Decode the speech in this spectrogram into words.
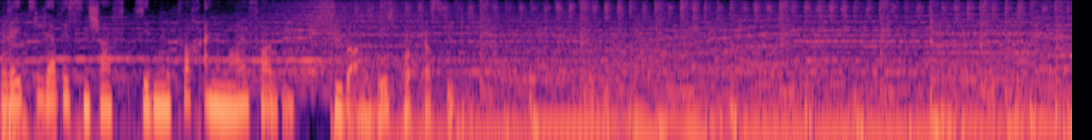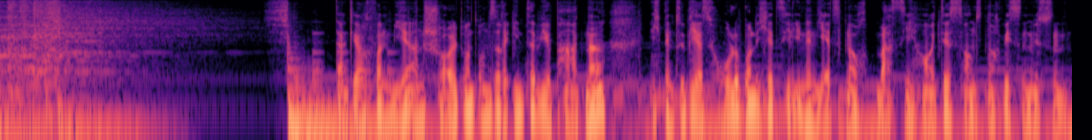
Rätsel der Wissenschaft. Jeden Mittwoch eine neue Folge. Überall, wo es Podcasts gibt. Danke auch von mir an Scholt und unsere Interviewpartner. Ich bin Tobias Holub und ich erzähle Ihnen jetzt noch, was Sie heute sonst noch wissen müssen.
